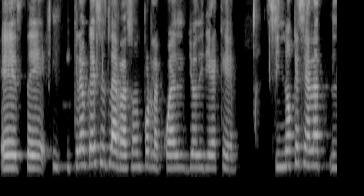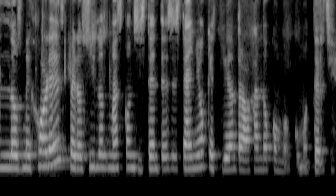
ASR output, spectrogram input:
Este, y, creo que esa es la razón por la cual yo diría que, si no que sean los mejores, pero sí los más consistentes este año que estuvieron trabajando como, como tercia.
